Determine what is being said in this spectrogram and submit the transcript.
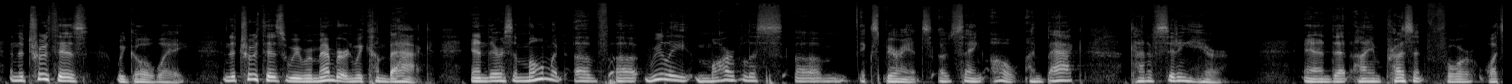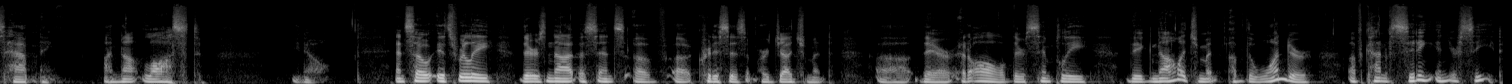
And the truth is, we go away. And the truth is, we remember and we come back. And there's a moment of uh, really marvelous um, experience of saying, oh, I'm back. kind of sitting here and that I am present for what's happening. I'm not lost, you know. And so it's really, there's not a sense of uh, criticism or judgment uh, there at all. There's simply the acknowledgement of the wonder of kind of sitting in your seat,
